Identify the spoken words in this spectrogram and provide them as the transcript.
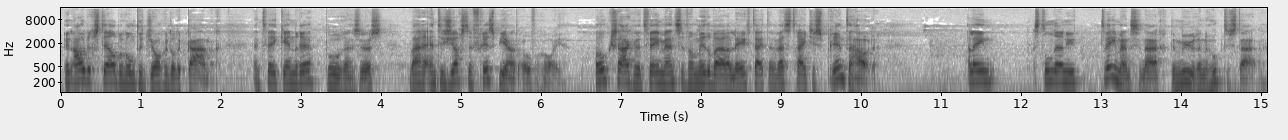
Een ouder stel begon te joggen door de kamer en twee kinderen, broer en zus, waren enthousiast een frisbee aan het overgooien. Ook zagen we twee mensen van middelbare leeftijd een wedstrijdje sprinten houden. Alleen stonden er nu twee mensen naar de muur in de hoek te staren.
